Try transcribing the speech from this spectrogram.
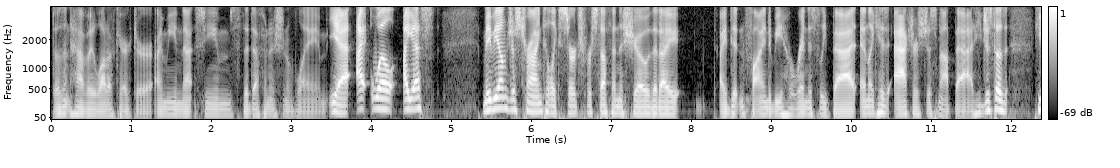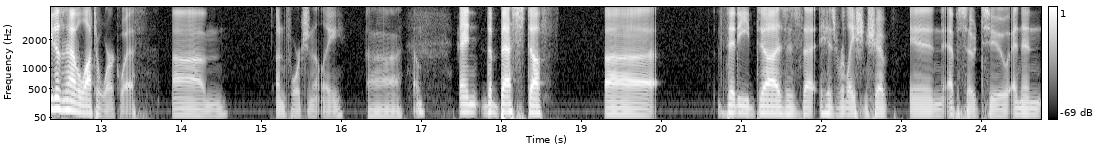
doesn't have a lot of character. I mean, that seems the definition of lame. Yeah, I well, I guess maybe I'm just trying to like search for stuff in the show that I I didn't find to be horrendously bad, and like his actor's just not bad. He just doesn't he doesn't have a lot to work with, um, unfortunately. Uh, Um. and the best stuff uh, that he does is that his relationship in episode two, and then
